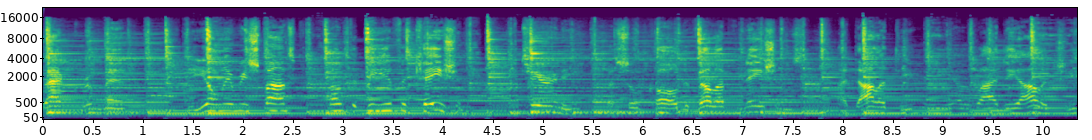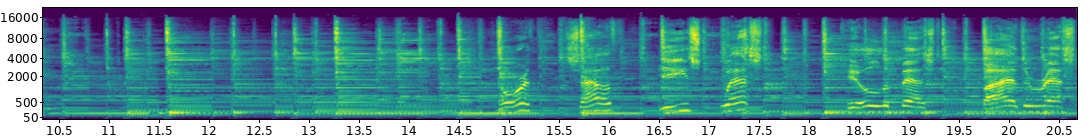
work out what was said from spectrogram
sacrament. The only response of the deification of tyranny by so-called developed nations, idolatry of ideology. North, South, east, west. Kill the best, buy the rest.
